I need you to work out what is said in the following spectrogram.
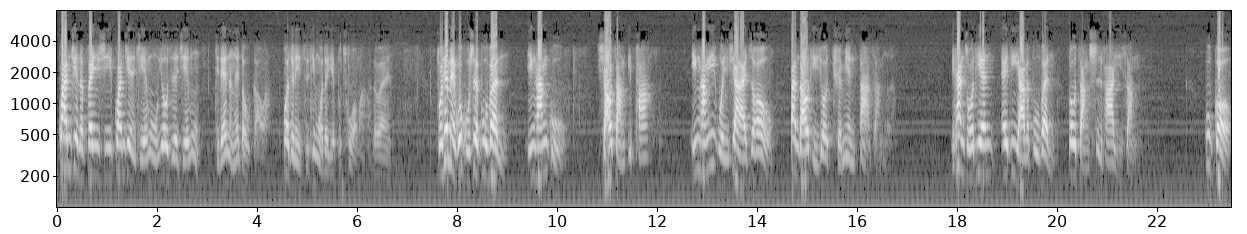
关键的分析、关键的节目、优质的节目，几连两个都搞啊，或者你只听我的也不错嘛，对不对？昨天美国股市的部分，银行股小涨一趴，银行一稳下来之后，半导体就全面大涨了。你看昨天 ADR 的部分都涨四趴以上，Google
